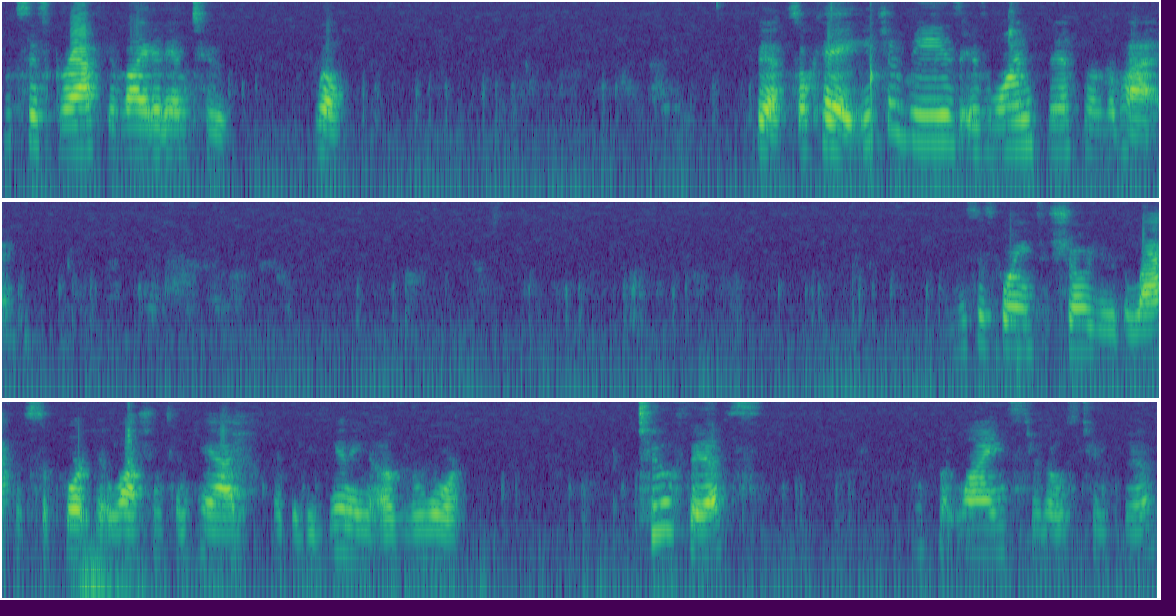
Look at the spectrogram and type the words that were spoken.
What's this graph divided into? Well, fifths. Okay, each of these is one fifth of the pie. This is going to show you the lack of support that Washington had at the beginning of the war. Two fifths, we'll put lines through those two fifths.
